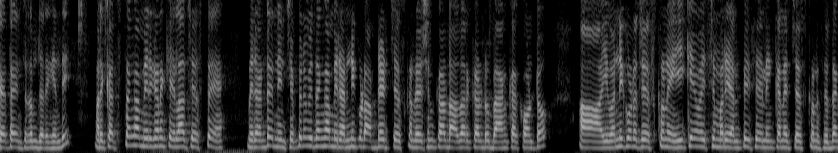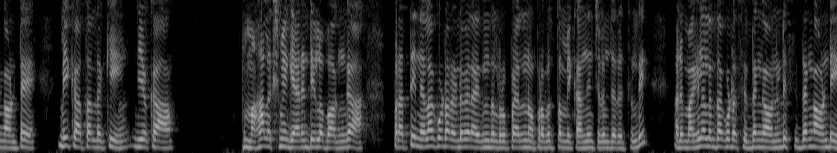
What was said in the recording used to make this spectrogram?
కేటాయించడం జరిగింది. మరి ఖచ్చితంగా మీరు కనుక ఇలా చేస్తే మీరంటే నేను చెప్పిన విధంగా మీరు అన్ని కూడా అప్డేట్ చేసుకుని ration card Aadhaar card bank account ఇవన్నీ కూడా చేసుకుని ఈకేవైసీ మరి ఎన్పిసిఐ లింక్ అనేది చేసుకుని సిద్ధంగా ఉంటే మీ ఖాతాల్లోకి ఈ యొక్క మహాలక్ష్మి గ్యారంటీలో భాగంగా ప్రతి నెల కూడా రెండు వేల ఐదు వందల రూపాయలను ప్రభుత్వం మీకు అందించడం జరుగుతుంది. మరి మహిళలంతా కూడా సిద్ధంగా ఉండండి. సిద్ధంగా ఉండి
